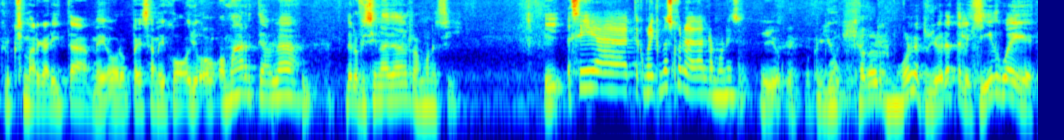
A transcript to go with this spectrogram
creo que es Margarita me, Oropesa, me dijo, "Oye, Omar, te habla de la oficina de Adal Ramones, sí. Y, Sí, ah, te comunicamos con Adal Ramones. y yo, yo, ¿qué Adal Ramones? Pues yo era Telehit, güey.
